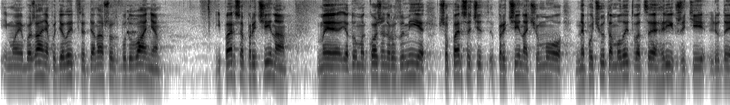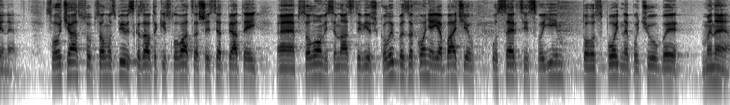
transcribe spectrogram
І моє бажання поділитися для нашого збудування. І перша причина, ми, я думаю, кожен розуміє, що перша причина, чому не почута молитва, це гріх в житті людини. Свого часу псалмоспівець сказав такі слова, це 65-й е, псалом, 18-й вірш. Коли б беззаконня я бачив у серці своїм, то Господь не почув би мене.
